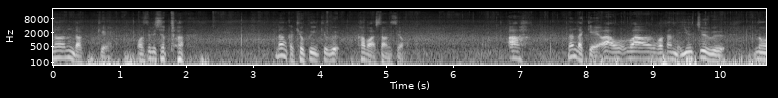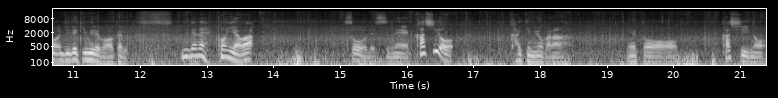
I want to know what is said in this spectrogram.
なんだっけ？忘れちゃった。なんか曲1曲カバーしたんですよ。あなんだっけ？あわわかんない。YouTube の履歴見ればわかる。でね今夜はそうですね。歌詞を書いてみようかな。えっ、ー、と歌詞の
